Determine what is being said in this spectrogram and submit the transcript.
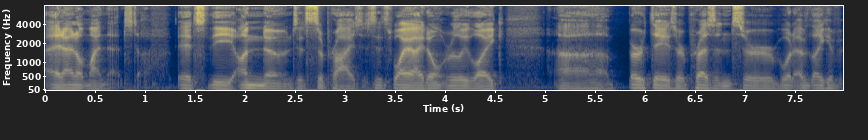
and I don't mind that stuff. It's the unknowns, it's surprises. It's why I don't really like uh, birthdays or presents or whatever. Like if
